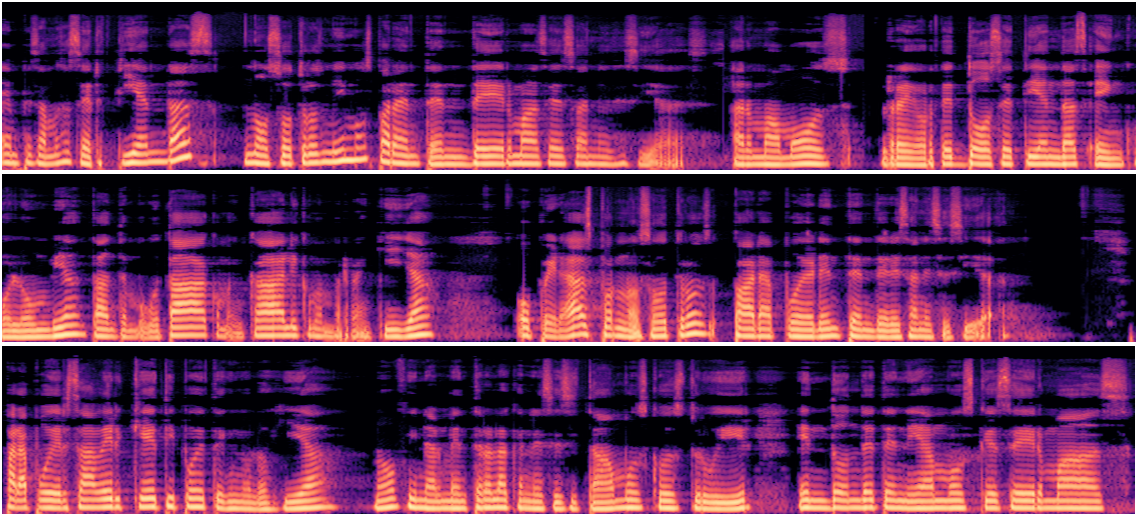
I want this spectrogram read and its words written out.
empezamos a hacer tiendas nosotros mismos para entender más esas necesidades. Armamos alrededor de 12 tiendas en Colombia, tanto en Bogotá como en Cali, como en Barranquilla, operadas por nosotros para poder entender esa necesidad. Para poder saber qué tipo de tecnología, ¿no? Finalmente era la que necesitábamos construir, en dónde teníamos que ser más,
